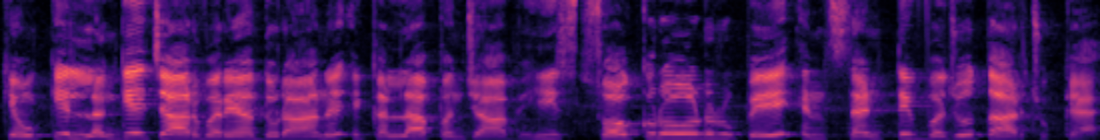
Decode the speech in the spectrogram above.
ਕਿਉਂਕਿ ਲੰਘੇ 4 ਵਰਿਆਂ ਦੌਰਾਨ ਇਕੱਲਾ ਪੰਜਾਬ ਹੀ 100 ਕਰੋੜ ਰੁਪਏ ਇਨਸੈਂਟਿਵ ਵਜੋਂ ਤਾਰ ਚੁੱਕਾ ਹੈ।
